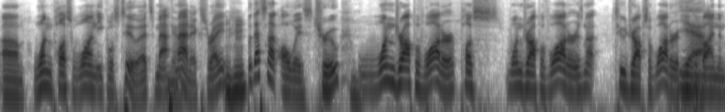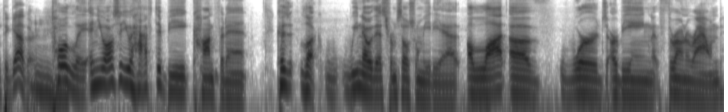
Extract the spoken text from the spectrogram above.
um, one plus one equals two. That's mathematics, right? Mm-hmm. But that's not always true. Mm-hmm. One drop of water plus one drop of water is not two drops of water if you combine them together. Totally. And you also you have to be confident because look, we know this from social media. A lot of words are being thrown around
